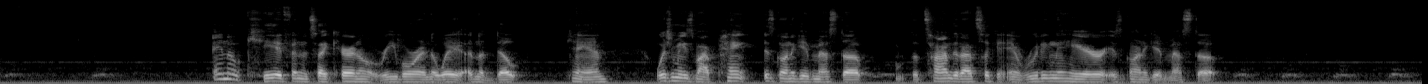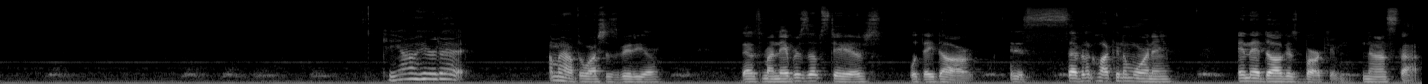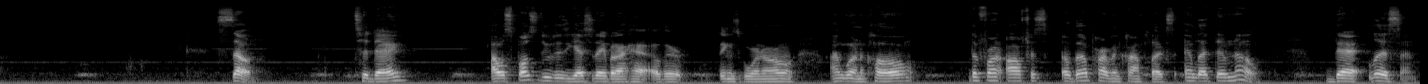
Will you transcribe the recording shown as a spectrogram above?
ain't no kid finna take care of no reborn the way an adult can which means my paint is going to get messed up. The time that I took it in rooting the hair is going to get messed up. Can y'all hear that? I'm to have to watch this video. That's my neighbors upstairs with a dog. It is 7 o'clock in the morning, and that dog is barking nonstop. So, today, I was supposed to do this yesterday, but I had other things going on, I'm going to call the front office of the apartment complex and let them know that, listen,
